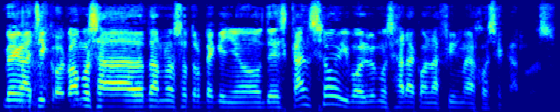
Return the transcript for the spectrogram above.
Venga, chicos, vamos a darnos otro pequeño descanso y volvemos ahora con la firma de José Carlos.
